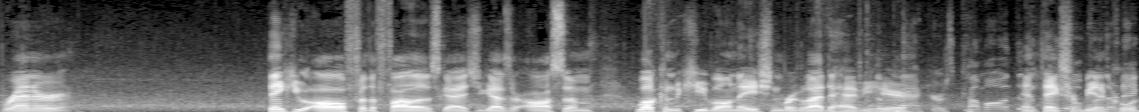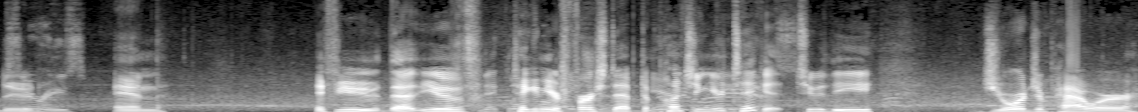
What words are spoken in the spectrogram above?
Brenner. Thank you all for the follows, guys. You guys are awesome. Welcome to Cue Ball Nation. We're glad to have you here. Packers come onto And thanks for being a cool dude. And if you that you've taken your first step to punching your ticket to the Georgia Power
